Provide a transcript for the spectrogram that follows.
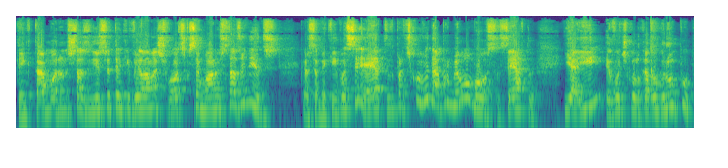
Tem que estar tá morando nos Estados Unidos, você tem que ver lá nas fotos que você mora nos Estados Unidos. Quero saber quem você é, tudo para te convidar para o meu almoço, certo? E aí eu vou te colocar no grupo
